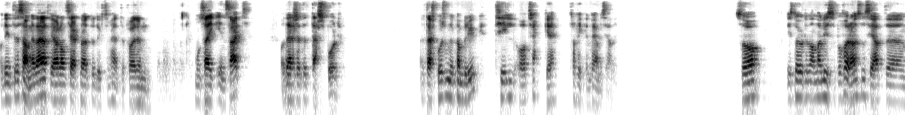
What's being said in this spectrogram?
Og det interessante der er at vi har lansert nå et produkt som heter for Mosaikk Insight. Og det er rett og slett et dashboard. Et dashboard som du kan bruke til å trekke trafikken på hjemmesida di. Så hvis du har gjort en analyse på forhånd så sier at uh,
